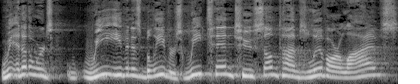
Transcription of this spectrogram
We, in other words, we, even as believers, we tend to sometimes live our lives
